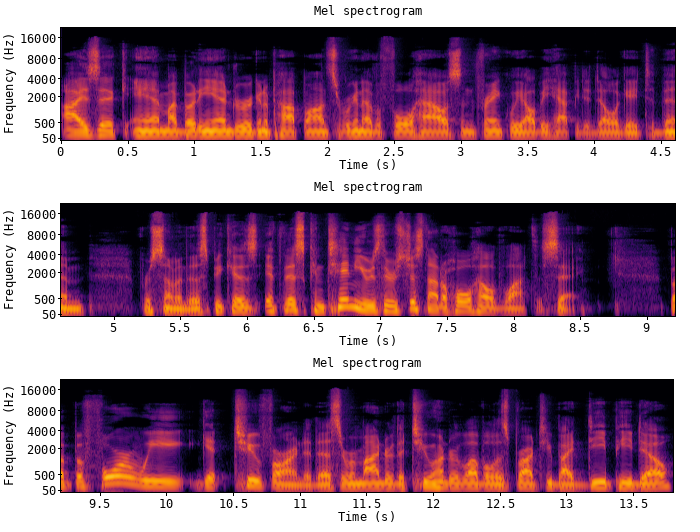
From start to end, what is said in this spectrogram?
Isaac, and my buddy Andrew are going to pop on. So we're going to have a full house. And frankly, I'll be happy to delegate to them for some of this because if this continues, there's just not a whole hell of a lot to say. But before we get too far into this, a reminder the 200 level is brought to you by DP Dough,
